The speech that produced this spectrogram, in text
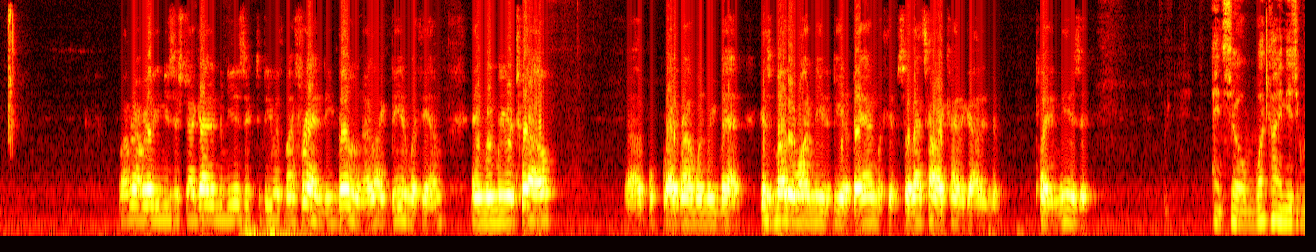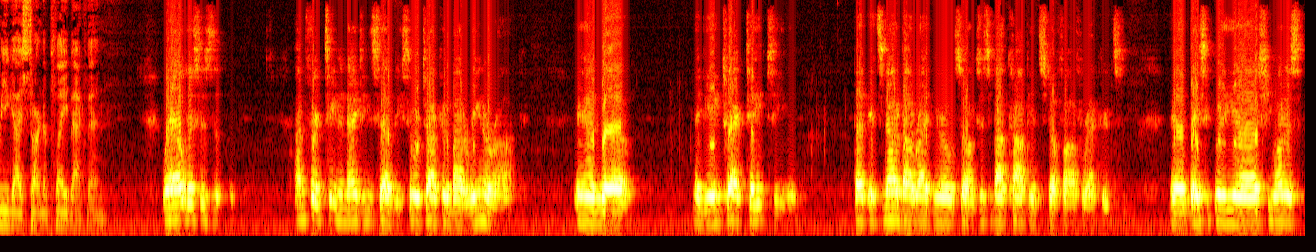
Well, I'm not really a musician. I got into music to be with my friend, E. Boone. I like being with him. And when we were 12, uh, right around when we met, his mother wanted me to be in a band with him. So that's how I kind of got into playing music. And so, what kind of music were you guys starting to play back then? Well, this is, I'm 13 in 1970, so we're talking about arena rock. And uh, maybe eight track tapes, even but it's not about writing your own songs. It's about copying stuff off records. And basically, uh, she wanted us,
